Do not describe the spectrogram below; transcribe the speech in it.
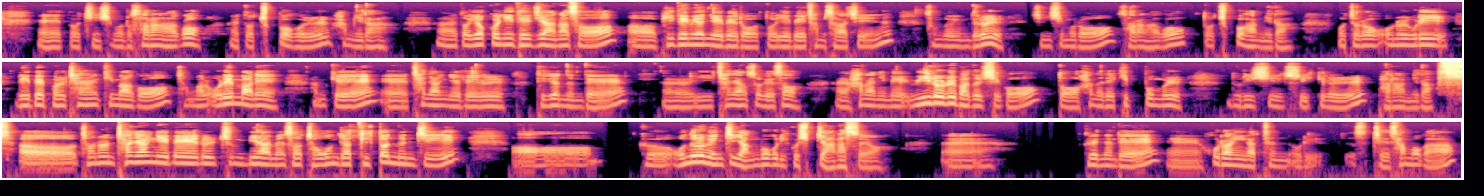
또 진심으로 사랑하고 또 축복을 합니다. 아, 또 여건이 되지 않아서 어, 비대면 예배로 또 예배에 참석하신 성도님들을 진심으로 사랑하고 또 축복합니다. 모쪼록 오늘 우리 리베펄 찬양팀하고 정말 오랜만에 함께 에, 찬양 예배를 드렸는데 에, 이 찬양 속에서 에, 하나님의 위로를 받으시고 또 하늘의 기쁨을 누리실 수 있기를 바랍니다. 어, 저는 찬양 예배를 준비하면서 저 혼자 들떴는지 어, 그 오늘은 왠지 양복을 입고 싶지 않았어요. 에, 그랬는데 에, 호랑이 같은 우리 제 사모가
